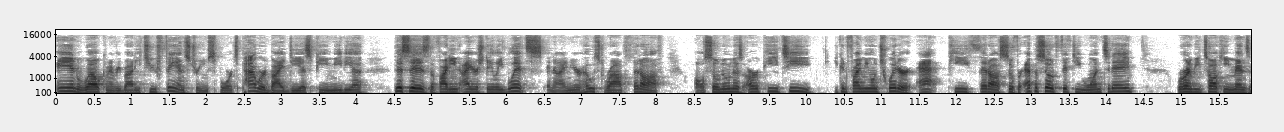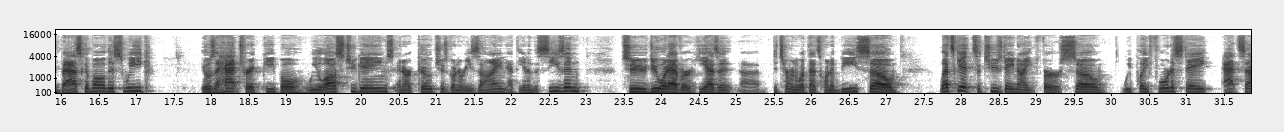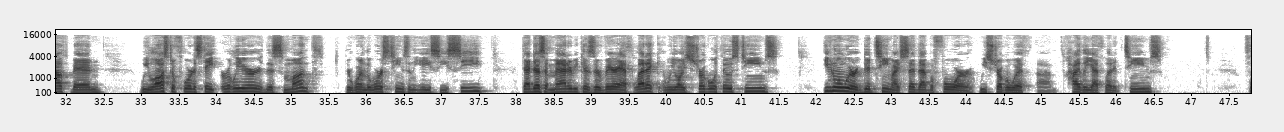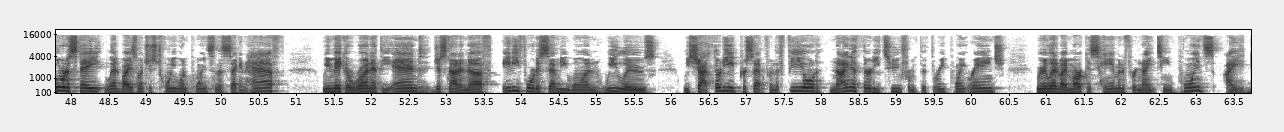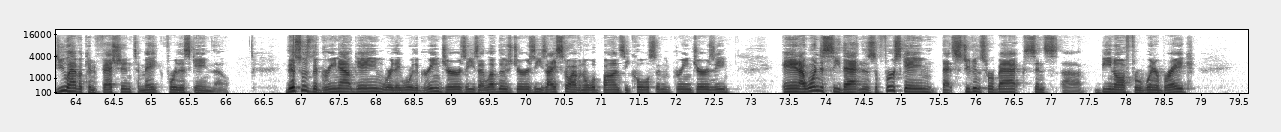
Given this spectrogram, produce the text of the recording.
and welcome everybody to FanStream Sports powered by DSP Media. This is the Fighting Irish Daily Blitz, and I'm your host, Rob Thidoff, also known as RPT. You can find me on Twitter at P. So for episode 51 today, we're going to be talking men's basketball this week. It was a hat trick, people. We lost two games, and our coach is going to resign at the end of the season to do whatever. He hasn't uh, determined what that's going to be. So let's get to Tuesday night first. So we play Florida State at South Bend. We lost to Florida State earlier this month. They're one of the worst teams in the ACC. That doesn't matter because they're very athletic, and we always struggle with those teams. Even when we're a good team, I've said that before, we struggle with uh, highly athletic teams. Florida State led by as much as 21 points in the second half. We make a run at the end, just not enough. 84 to 71, we lose. We shot 38% from the field, 9 of 32 from the three point range. We were led by Marcus Hammond for 19 points. I do have a confession to make for this game, though. This was the green out game where they wore the green jerseys. I love those jerseys. I still have an old Bonzie Colson green jersey. And I wanted to see that. And it was the first game that students were back since uh, being off for winter break.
